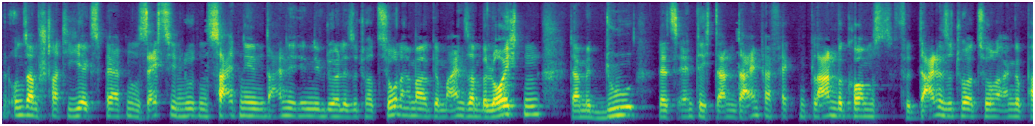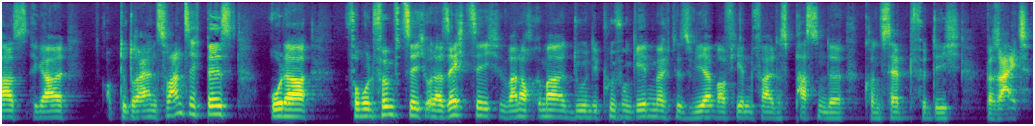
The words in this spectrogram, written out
mit unserem Strategieexperten 60 Minuten Zeit nehmen, deine individuelle Situation einmal gemeinsam beleuchten, damit du letztendlich dann deinen perfekten Plan bekommst, für deine Situation angepasst, egal ob du 23 bist oder 55 oder 60, wann auch immer du in die Prüfung gehen möchtest. Wir haben auf jeden Fall das passende Konzept für dich bereit.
